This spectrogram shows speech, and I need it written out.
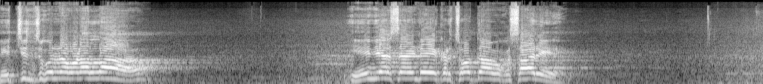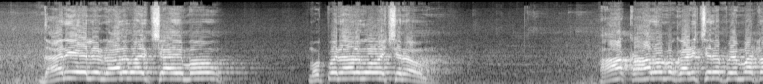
హెచ్చించుకున్నవాడల్లా ఏం చేస్తాడంటే ఇక్కడ చూద్దాం ఒకసారి. దానియేలు నాలుగో అధ్యాయము ముప్పై నాలుగో వచనం. ఆ కాలము గడిచిన పిమ్మట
